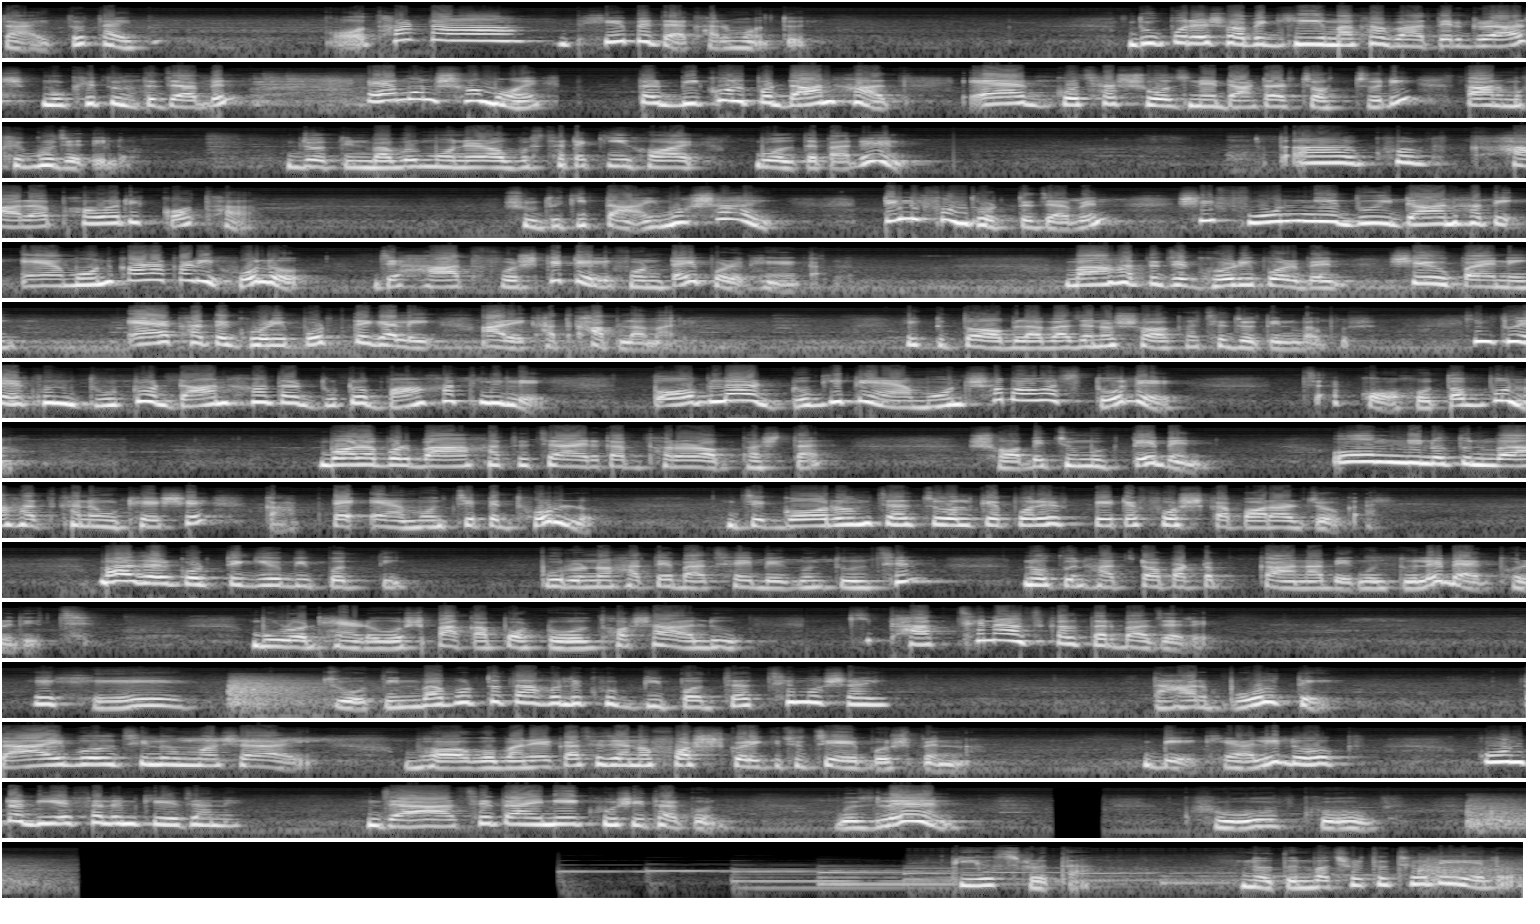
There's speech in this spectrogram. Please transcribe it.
তাই তো তাই তো। কথাটা ভেবে দেখার মতোই। দুপুরে সবে ঘি মাখা ভাতের গ্রাস মুখে তুলতে যাবেন। এমন সময় তার বিকল্প ডান হাত এক গোছা সজনে ডাঁটার চচ্চড়ি তার মুখে গুজে দিল। যতীনবাবুর মনের অবস্থাটা কি হয় বলতে পারেন? তা খুব খারাপ হওয়ারই কথা। শুধু কি তাই মশাই? টেলিফোন ধরতে যাবেন সেই ফোন নিয়ে দুই ডান হাতে এমন কাড়াকাড়ি হলো যে হাত ফসকে টেলিফোনটাই পড়ে ভেঙে গেল। বাঁ হাতে যে ঘড়ি পরবেন সে উপায় নেই। এক হাতে ঘড়ি পড়তে গেলে আর এক হাত খাপলা মারে। একটু তবলা বাজানোর শখ আছে যতীনবাবুর। কিন্তু এখন দুটো ডান হাত আর দুটো বাঁ হাত মিলে তবলার ডুগিতে এমন সব আওয়াজ তোলে যা কহতব্য না। বরাবর বাঁ হাতে চায়ের কাপ ধরার অভ্যাস তার। সবে চুমুক দেবেন। অমনি নতুন বাঁ হাতখানা উঠে এসে কাপটা এমন চেপে ধরলো যে গরম চা চলকে পড়ে পেটে ফোসকা পড়ার জোগাড়। বাজার করতে গিয়েও বিপত্তি। পুরনো হাতে বাছাই বেগুন তুলছেন নতুন হাত টপাটপ কানা বেগুন তুলে ব্যাগ ভরে দিচ্ছে। বুড়ো ঢেঁড়স পাকা পটল, ধসা আলু, কি থাকছে না আজকাল তার বাজারে? এ হে যতীনবাবুর তো তাহলে খুব বিপদ যাচ্ছে মশাই। তার বলতে, তাই বলছিলুম মশাই, ভগবানের কাছে যেন ফস করে কিছু চেয়ে বসবেন না। বেখেয়ালি লোক, কোনটা দিয়ে ফেলেন কে জানে? যা আছে তাই নিয়ে খুশি থাকুন। বুঝলেন? খুব খুব। প্রিয় শ্রোতা, নতুন বছর তো চলেই এলো।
